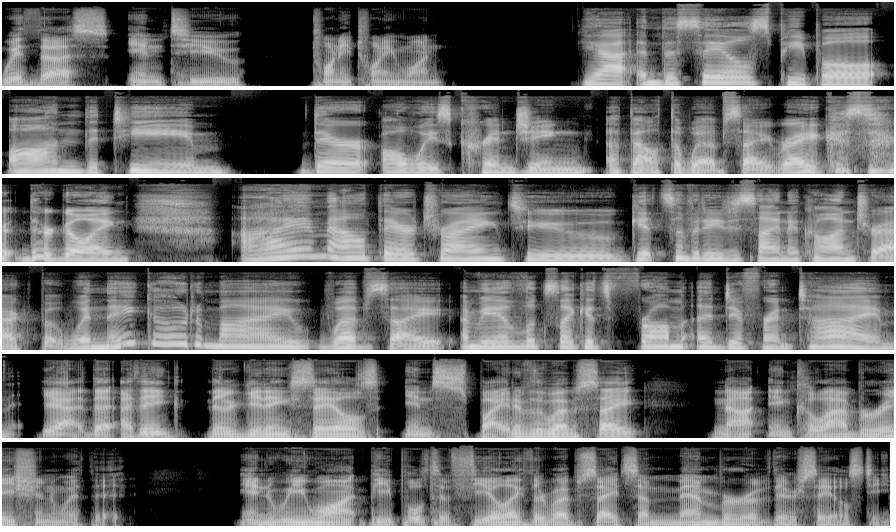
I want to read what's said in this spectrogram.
with us into 2021. Yeah, and the salespeople on the team they're always cringing about the website, right? Because they're, they're going, I'm out there trying to get somebody to sign a contract, but when they go to my website, I mean, it looks like it's from a different time. Yeah, th- I think they're getting sales in spite of the website, not in collaboration with it. And we want people to feel like their website's a member of their sales team.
